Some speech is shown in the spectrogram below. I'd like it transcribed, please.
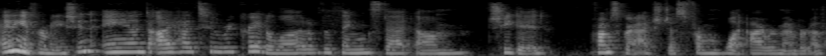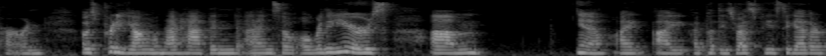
any information. And I had to recreate a lot of the things that um, she did from scratch, just from what I remembered of her. And I was pretty young when that happened. And so over the years, um, you know, I, I, I, put these recipes together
